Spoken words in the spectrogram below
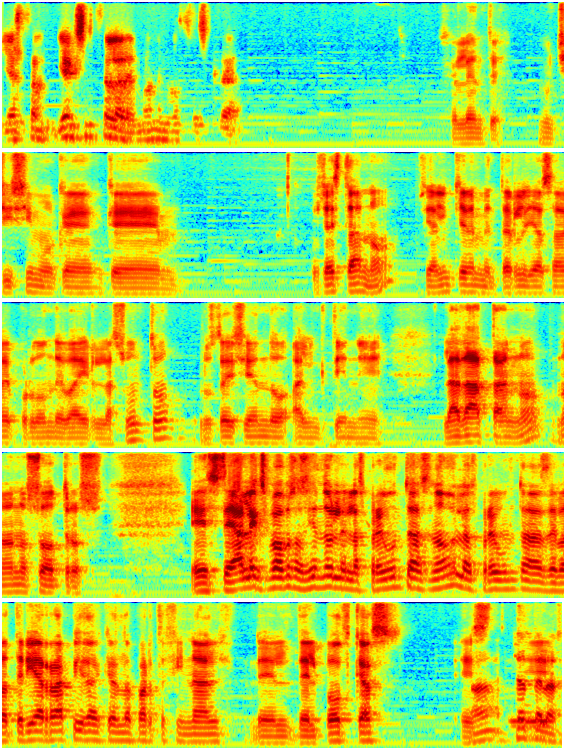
ya, está, ya existe la demanda en nuestras creadas. Excelente, muchísimo que, que, pues ya está, ¿no? Si alguien quiere meterle ya sabe por dónde va a ir el asunto, lo está diciendo alguien que tiene la data, ¿no? No nosotros. Este, Alex, vamos haciéndole las preguntas, ¿no? Las preguntas de batería rápida, que es la parte final del, del podcast. Ah, este, las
